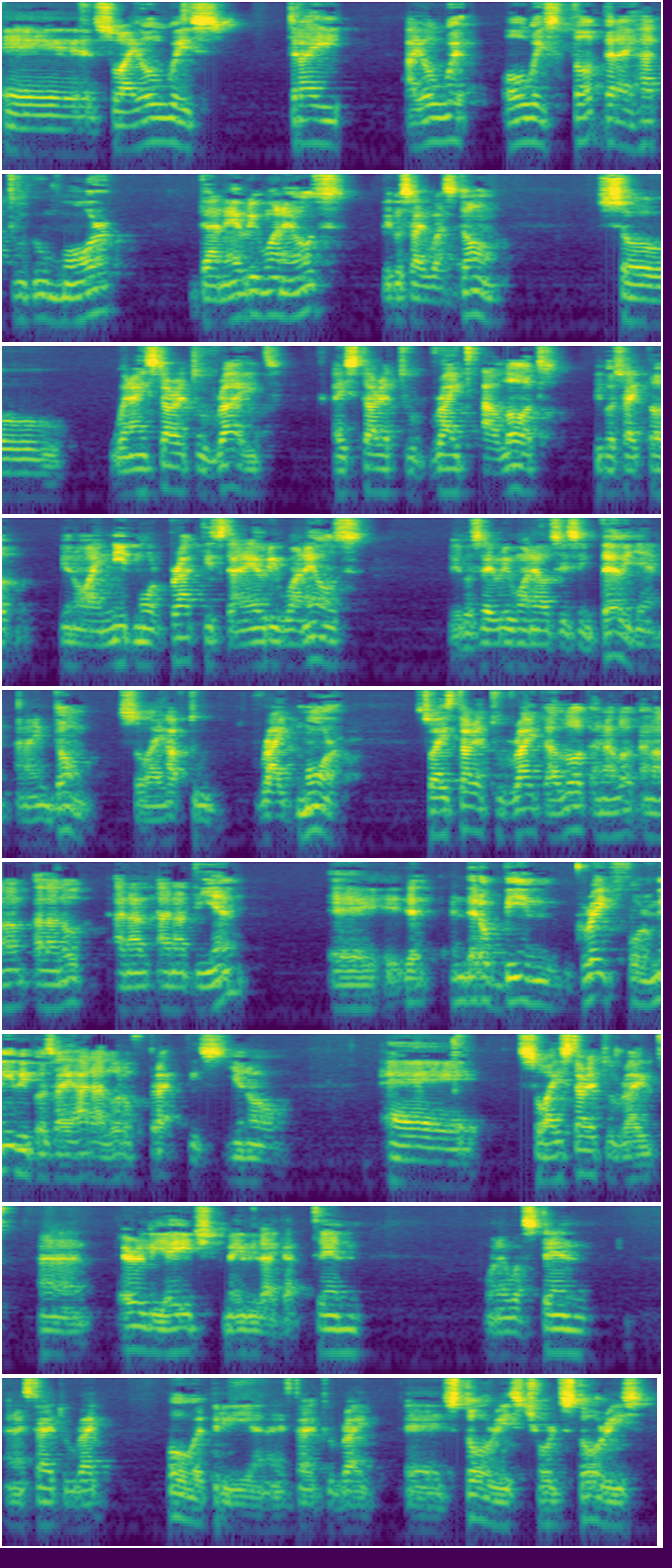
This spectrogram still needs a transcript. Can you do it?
Uh, so I always try. I always always thought that I had to do more than everyone else because I was dumb. So when I started to write, I started to write a lot because I thought, you know, I need more practice than everyone else because everyone else is intelligent and I'm dumb. So I have to write more. So I started to write a lot and a lot and a lot and a lot. And, and at the end, uh, it ended up being great for me because I had a lot of practice, you know. Uh, so I started to write at early age, maybe like at 10, when I was 10, and I started to write poetry and I started to write uh, stories, short stories,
